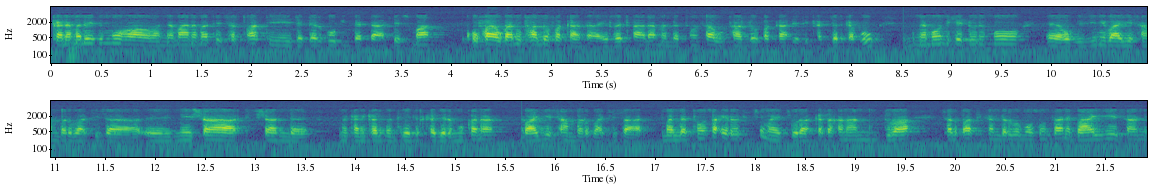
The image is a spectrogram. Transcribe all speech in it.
Kana malees immoo namaa namatti salphaatti daddarbuu hin danda'a. Keessumaa qofaa yookaan utaalloo fakkaata. Irra caalaa mallattoon isaa utaalloo fakkaateeti kan jalqabu. Namoonni hedduun immoo oksijiinii baay'ee isaan barbaachisa. Meeshaa artifishaal mekaanikal ventileetir kan jedhamu kana baay'ee isaan barbaachisa. Mallattoon isaa irratti cima jechuudha. Akkasa kanaan dura salphaatti kan darbamu osoo hin taane baay'ee isaan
